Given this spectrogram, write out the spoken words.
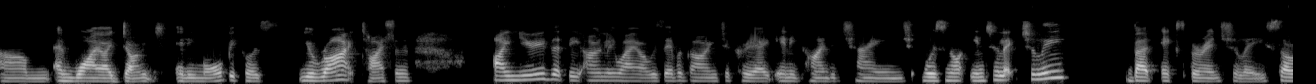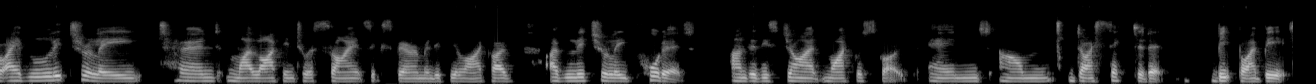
um, and why i don't anymore because you're right tyson. I knew that the only way i was ever going to create any kind of change was not intellectually but experientially. So I've literally turned my life into a science experiment, if you like. I've I've literally put it under this giant microscope and um, dissected it bit by bit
